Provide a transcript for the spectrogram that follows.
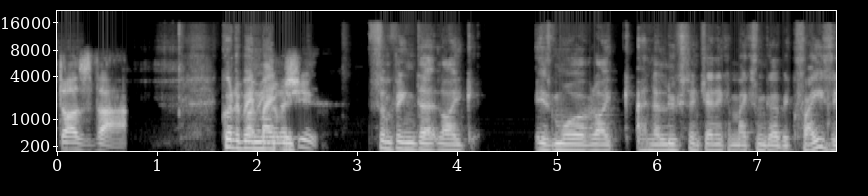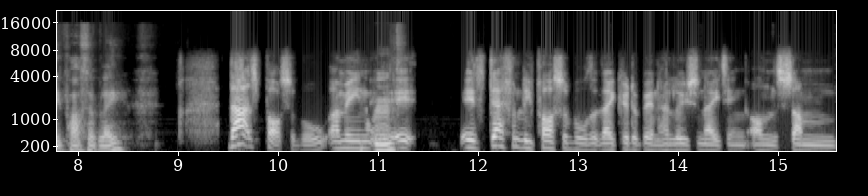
does that? could have been mean, I'm maybe something that like is more of like an hallucinogenic and makes them go a bit crazy, possibly. that's possible. I mean, Mhm. it it's definitely possible that they could have been hallucinating on some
